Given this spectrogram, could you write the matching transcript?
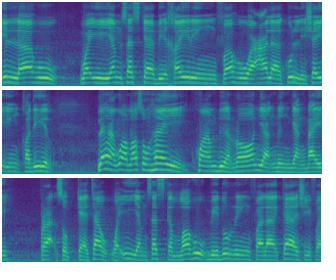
إلا هو وإن يمسسك بخير فهو على كل شيء قدير และหากว่าอัลลอฮ์ทรงให้ความเดือดร้อนอย่างหนึ่งอย่างใด ประสบแก่เจ้าวะอิยัมซัสกัลลอฮุบิดุริงฟะลากาชิฟะ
